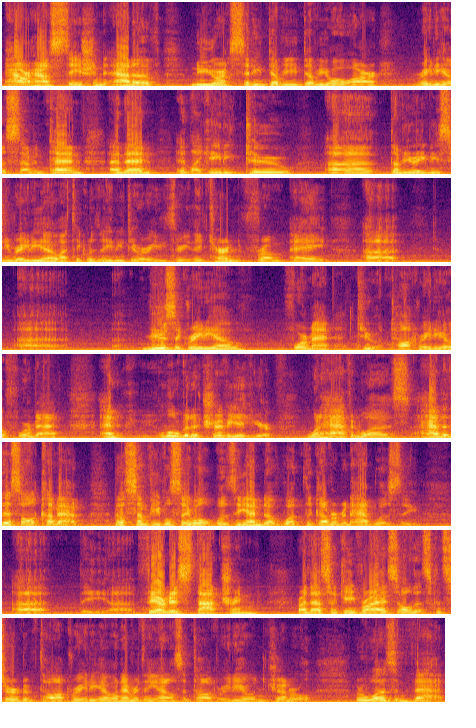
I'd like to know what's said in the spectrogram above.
powerhouse station out of New York City, WWOR Radio 710, and then in like 82, uh, WABC Radio, I think it was 82 or 83, they turned from a uh, uh, music radio format to a talk radio format. And a little bit of trivia here. What happened was, how did this all come out? Now, some people say, well, was the end of what the government had was the uh, the uh, fairness doctrine, right? That's what gave rise to all this conservative talk radio and everything else, and talk radio in general. But it wasn't that.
